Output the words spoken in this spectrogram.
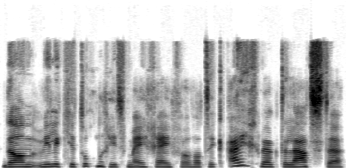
dan wil ik je toch nog iets meegeven wat ik eigenlijk de laatste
